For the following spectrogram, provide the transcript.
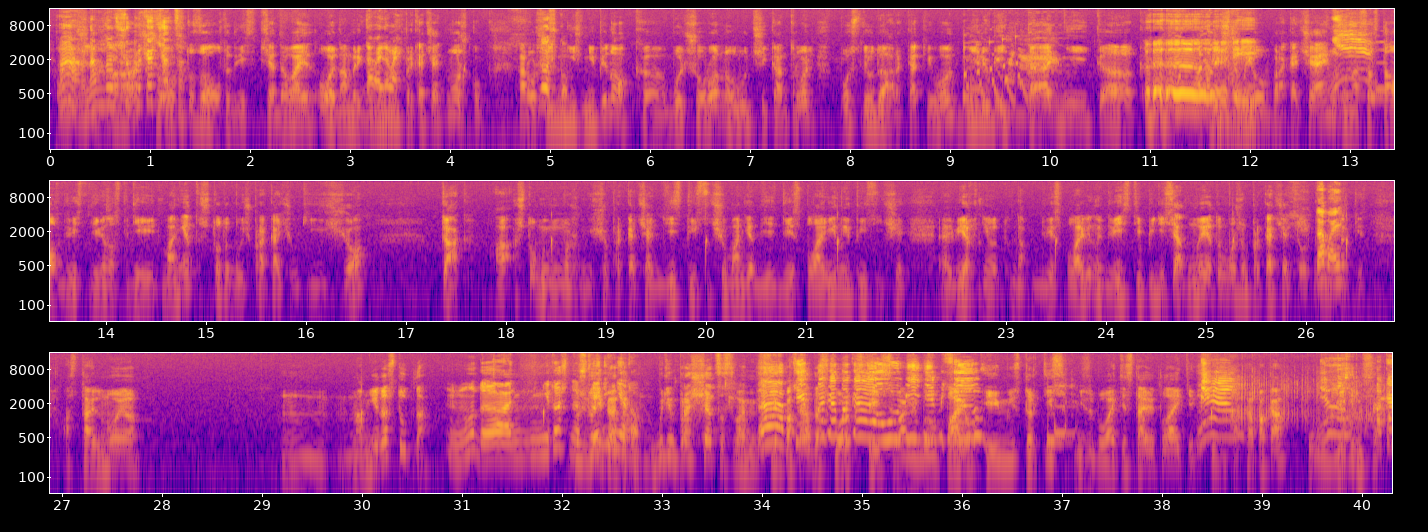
А, Очень нам надо еще прокачаться. что золото 250. Давай, ой, нам рекомендуют давай. прокачать ножку. Хороший Ножку. нижний пинок, э, больше урона, лучший контроль после удара. Как его не любить? Да никак. Отлично, мы его прокачаем. У нас осталось 299 монет. Что ты будешь прокачивать еще? Так, а что мы можем еще прокачать? Здесь 1000 монет, здесь 2500, э, верхний, вот, да, 2500, 250. Мы это можем прокачать только. Давай. Остальное нам недоступно. Ну да, не точно, Ну что, ребята, нету. будем прощаться с вами. Да, Всем пока, всем до скорых встреч. С вами был. Павел и мистер Кис. Не забывайте ставить лайки. Всем пока-пока. Увидимся. Пока.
